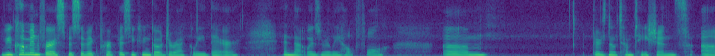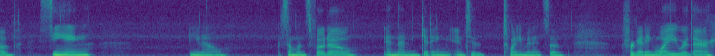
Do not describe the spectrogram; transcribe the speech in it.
if you come in for a specific purpose, you can go directly there, and that was really helpful. Um, there's no temptations of seeing, you know, someone's photo and then getting into 20 minutes of forgetting why you were there.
